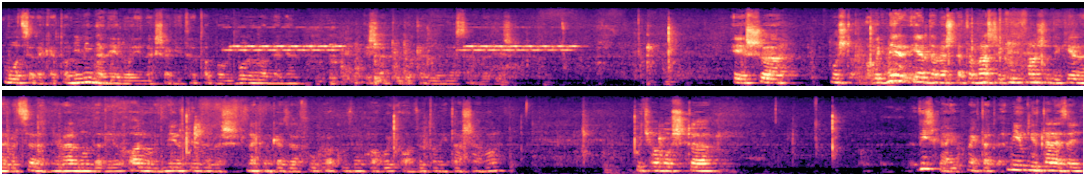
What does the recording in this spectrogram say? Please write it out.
módszereket, ami minden élőjének segíthet abban, hogy boldogabb legyen, és meg tudja kerülni a szenvedést. És most, hogy miért érdemes, tehát a másik, második érdemet szeretném elmondani arról, hogy miért érdemes nekünk ezzel foglalkoznunk, ahogy az ő tanításával. Hogyha most uh, vizsgáljuk meg, tehát miután ez egy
